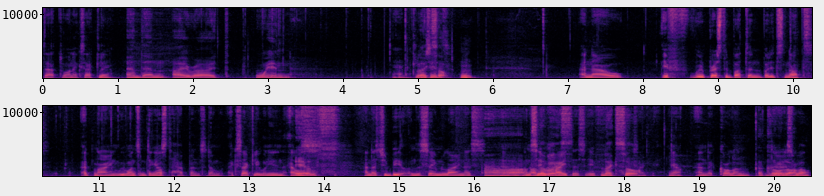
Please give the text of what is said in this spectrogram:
that one exactly. and then I write win. And close Like it. so. Hmm? And now, if we press the button but it's not at 9, we want something else to happen. So then exactly we need an else. Else, And that should be on the same line as, uh, Ah, on the same height as if. like so. Exactly. Yeah, and a colon A there as well.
